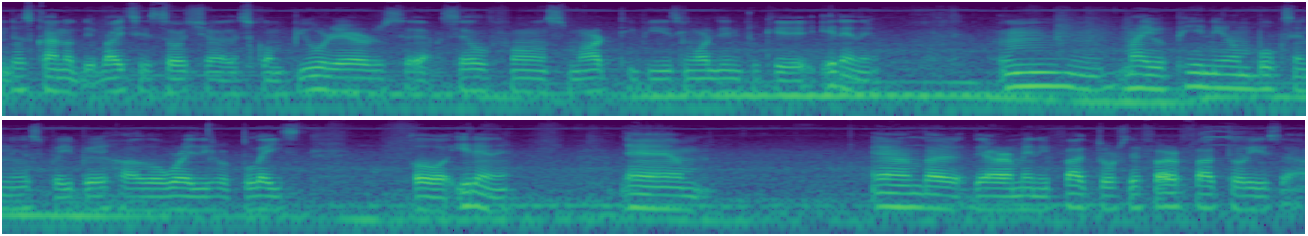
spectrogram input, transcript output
those kind of devices such as computers, uh, cell phones, smart TVs in order to get internet. In my opinion, books and newspapers have already replaced uh, internet. Um, and but there are many factors. The first factor is uh,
